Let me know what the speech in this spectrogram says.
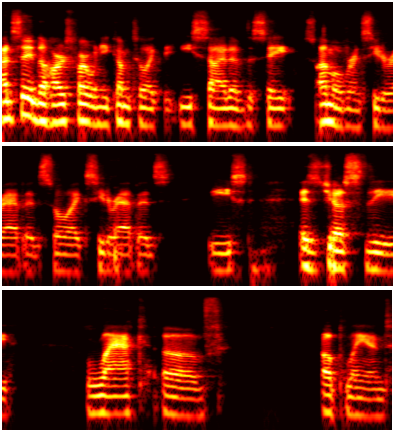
I'd say the hardest part when you come to like the east side of the state. So I'm over in Cedar Rapids. So like Cedar Rapids East is just the lack of upland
